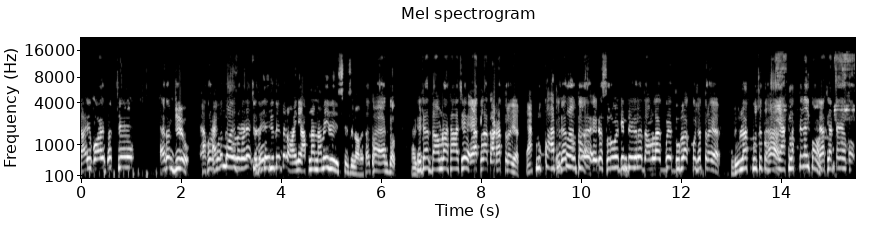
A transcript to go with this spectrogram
গাড়ির বয়স হচ্ছে একদম জিরো এখন একদম মানে রেজিস্ট্রেশন হয়নি আপনার নামেই রেজিস্ট্রেশন হবে তাই তো? হ্যাঁ একদম। এটার দাম রাখা আছে এক লাখ হাজার। এক লক্ষ আঠাত্তর হাজার এটা শোরুমে কিনতে গেলে দাম লাগবে দু লাখ পঁচাত্তর হাজার। দু লাখ পঁচাত্তর হ্যাঁ। এক লাখ টাকাই কম। এক লাখ টাকা কম।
